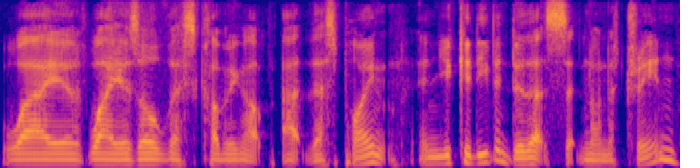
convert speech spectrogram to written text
Why? Why is all this coming up at this point? And you could even do that sitting on a train.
